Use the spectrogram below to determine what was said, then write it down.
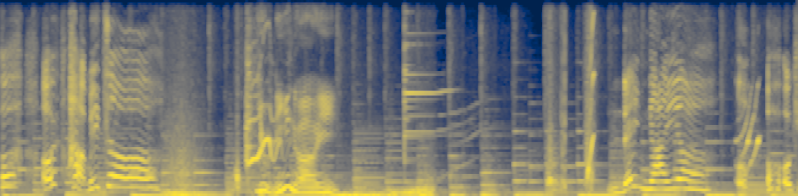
เอ่อเอ้ยหาไม่เจอ อยู่นี่ไง ได้ไงอะโอโอโอเค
